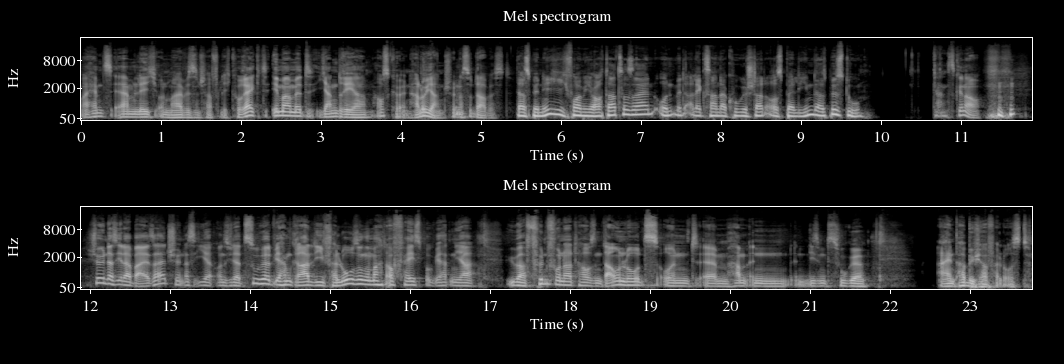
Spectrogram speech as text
Mal hemdsärmlich und mal wissenschaftlich korrekt. Immer mit Jan Dreher aus Köln. Hallo Jan, schön, dass du da bist. Das bin ich. Ich freue mich auch da zu sein. Und mit Alexander Kugelstadt aus Berlin. Das bist du. Ganz genau. Schön, dass ihr dabei seid. Schön, dass ihr uns wieder zuhört. Wir haben gerade die Verlosung gemacht auf Facebook. Wir hatten ja über 500.000 Downloads und ähm, haben in, in diesem Zuge ein paar Bücher verlost.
